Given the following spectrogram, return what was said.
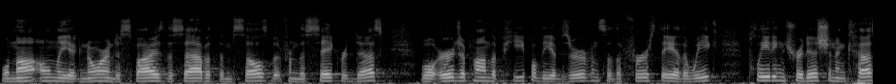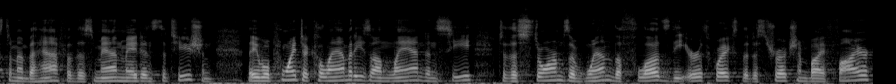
will not only ignore and despise the Sabbath themselves, but from the sacred desk will urge upon the people the observance of the first day of the week, pleading tradition and custom in behalf of this man made institution. They will point to calamities on land and sea, to the storms of wind, the floods, the earthquakes, the destruction by fire,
